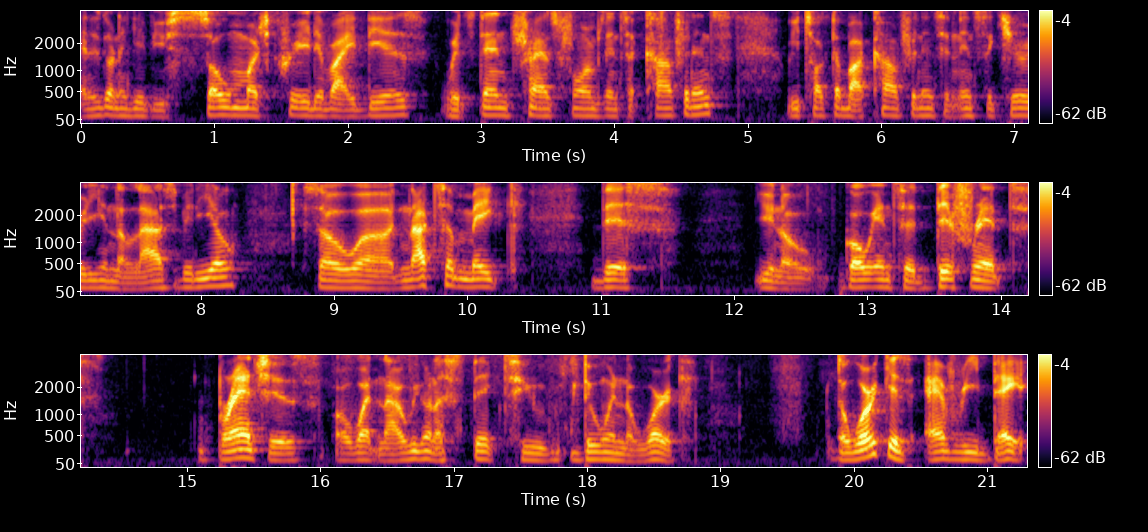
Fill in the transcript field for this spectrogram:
and it's going to give you so much creative ideas which then transforms into confidence. We talked about confidence and insecurity in the last video so uh, not to make this, you know, go into different branches or whatnot. We're gonna stick to doing the work. The work is every day.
